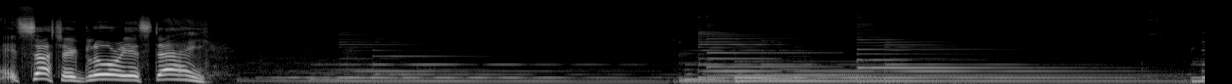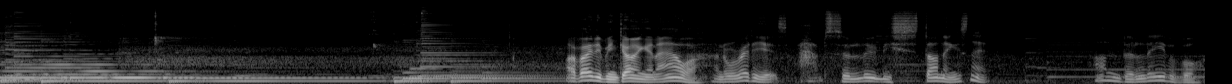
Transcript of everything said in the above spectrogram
It's such a glorious day. I've only been going an hour and already it's absolutely stunning, isn't it? Unbelievable.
